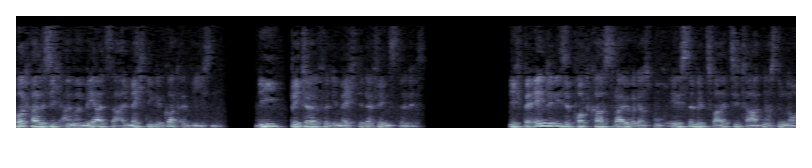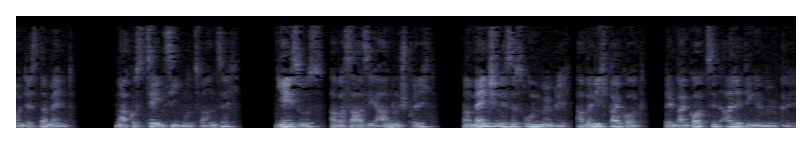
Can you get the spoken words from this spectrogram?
Gott hatte sich einmal mehr als der allmächtige Gott erwiesen. Wie bitter für die Mächte der Finsternis. Ich beende diese Podcast-Reihe über das Buch Esther mit zwei Zitaten aus dem Neuen Testament. Markus 10, 27. Jesus aber sah sie an und spricht, bei Menschen ist es unmöglich, aber nicht bei Gott, denn bei Gott sind alle Dinge möglich.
